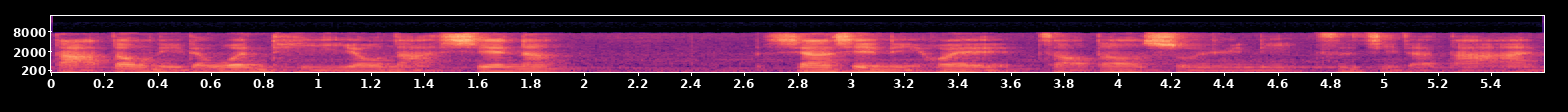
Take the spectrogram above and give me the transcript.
打动你的问题有哪些呢？相信你会找到属于你自己的答案。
